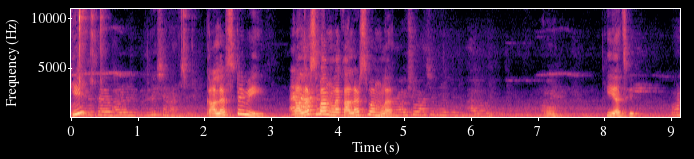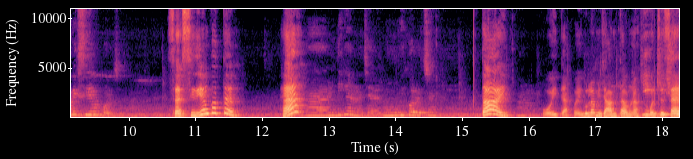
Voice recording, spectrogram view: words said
কি আছে? আছে। Colors TV Colors Bangla Colors Bangla. আছে ভালো। ও কি আছে? অনেক সিরিয়াল করেছে। স্যার সিরিয়াল করতেন হ্যাঁ? হ্যাঁ মুভি তাই। ওই দেখো এগুলো আমি জানতাম না। বলছে স্যার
